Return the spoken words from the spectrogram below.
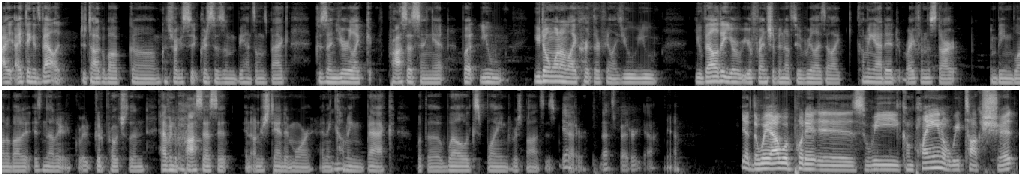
I I think it's valid to talk about um, constructive criticism behind someone's back cuz then you're like processing it, but you you don't want to like hurt their feelings. You you you validate your your friendship enough to realize that like coming at it right from the start and being blunt about it is not a good, approach. than having to process it and understand it more, and then Mhm. coming back with a well explained response is Yeah. better. That's better. Yeah. Yeah, Yeah. the way I would put it is we complain or we talk shit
